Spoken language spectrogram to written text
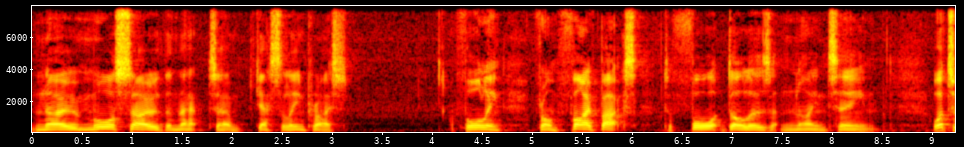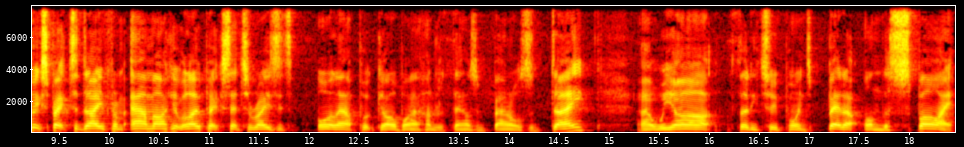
no more so than that um, gasoline price falling from five bucks to four dollars nineteen. What to expect today from our market? Well, OPEC set to raise its oil output goal by 100,000 barrels a day. Uh, we are 32 points better on the SPI,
